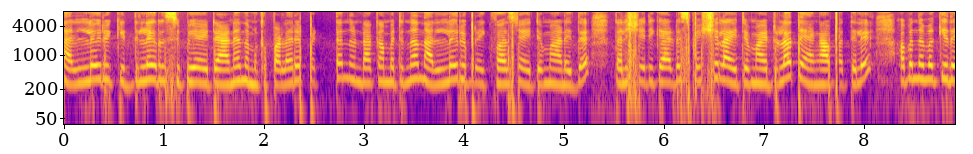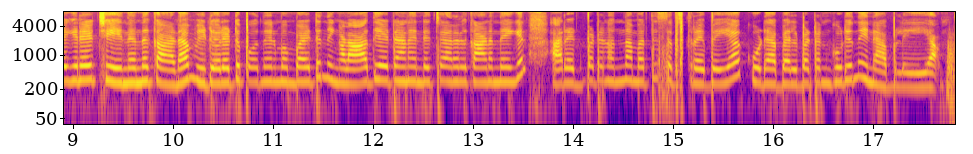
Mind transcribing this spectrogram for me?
നല്ലൊരു കിഡിലെ റെസിപ്പി ആയിട്ടാണ്. നമുക്ക് വളരെ പെട്ടെന്ന് ഉണ്ടാക്കാൻ പറ്റുന്ന നല്ലൊരു ബ്രേക്ക്ഫാസ്റ്റ് ഐറ്റമാണിത് തലശ്ശേരിക്കാരുടെ സ്പെഷ്യൽ ഐറ്റമായിട്ടുള്ള തേങ്ങാപ്പത്തിൽ. അപ്പം നമുക്കിതെങ്ങനെ ചെയ്യുന്നതെന്ന് കാണാം. വീഡിയോയിലോട്ട് പോകുന്നതിന് മുമ്പായിട്ട് നിങ്ങൾ ആദ്യമായിട്ടാണ് എന്റെ ചാനൽ കാണുന്നതെങ്കിൽ ആ റെഡ് ബട്ടൺ ഒന്ന് അമർത്തി സബ്സ്ക്രൈബ് ചെയ്യുക. കൂടെ ബെൽ ബട്ടൺ കൂടി ഒന്ന് ഇനാബിൾ ചെയ്യുക.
